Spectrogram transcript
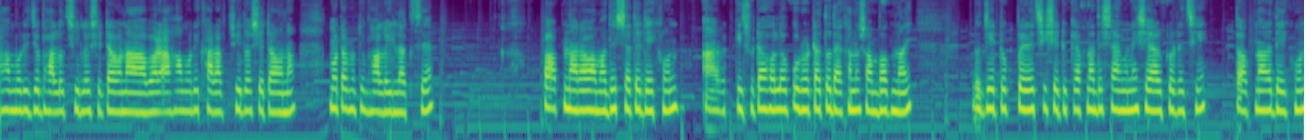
আহামরি যে ভালো ছিল সেটাও না, আবার আহামরি খারাপ ছিল সেটাও না, মোটামুটি ভালোই লাগছে। তো আপনারাও আমাদের সাথে দেখুন, আর কিছুটা হলেও পুরোটা তো দেখানো সম্ভব নয়। তো যেটুক পেরেছি সেটুকু আপনাদের সামনে শেয়ার করেছি। তো আপনারা দেখুন,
